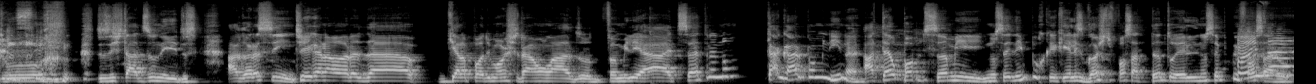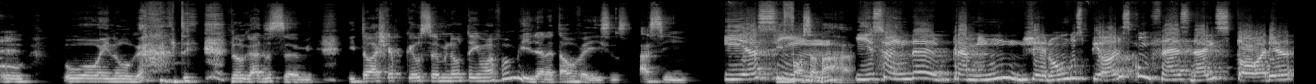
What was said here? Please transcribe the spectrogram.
do, dos Estados Unidos. Agora sim, chega na hora da que ela pode mostrar um lado familiar, etc. Não cagaram pra menina. Até o Pop de Sammy, não sei nem por que eles gostam de forçar tanto ele, não sei por que forçaram é. o, o Owen no lugar, de, no lugar do Sammy. Então acho que é porque o Sammy não tem uma família, né? Talvez. Assim. E assim, isso ainda, para mim, gerou um dos piores confessos da história.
